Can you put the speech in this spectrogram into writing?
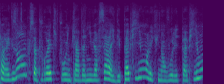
par exemple, ça pourrait être pour une carte d'anniversaire avec des papillons, avec une envolée de papillons.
